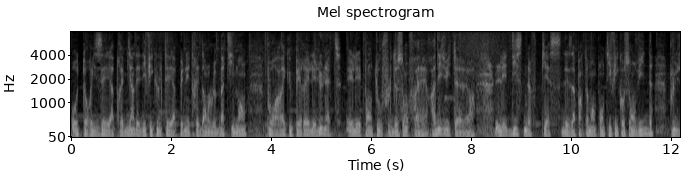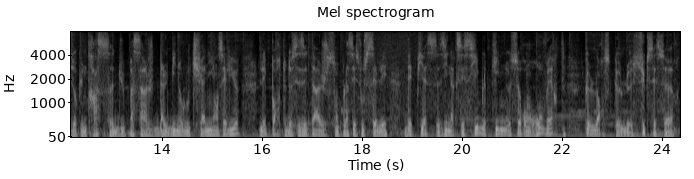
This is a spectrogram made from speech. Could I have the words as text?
autorisée après bien des difficultés à pénétrer dans le bâtiment, pourra récupérer les lunettes et les pantoufles de son frère. À 18h, les 19 pièces des appartements pontificaux sont vides, plus aucune trace du passage d'Albino Luciani en ces lieux, les portes de ces étages sont placées sous scellés, des pièces inaccessibles qui ne seront rouvertes que lorsque le successeur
